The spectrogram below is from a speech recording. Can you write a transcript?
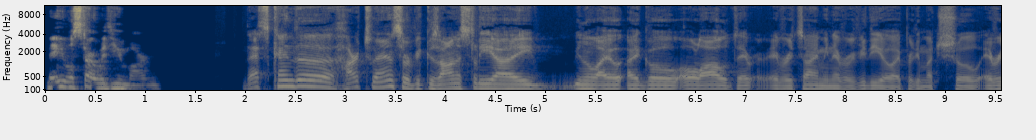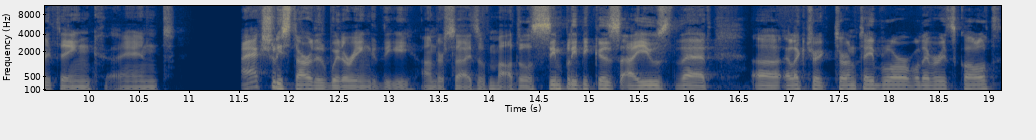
Maybe we'll start with you, Martin. That's kind of hard to answer because honestly, I you know I I go all out every time in every video. I pretty much show everything, and I actually started withering the undersides of models simply because I used that uh, electric turntable or whatever it's called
